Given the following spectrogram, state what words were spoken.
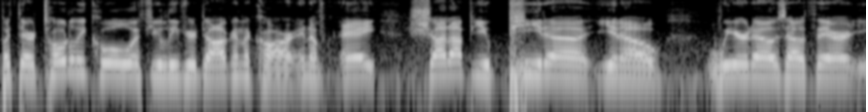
but they're totally cool if you leave your dog in the car. And of a, shut up, you PETA, you know, weirdos out there. The,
